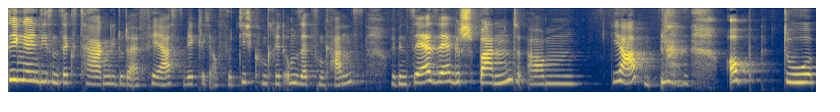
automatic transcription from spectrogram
Dinge in diesen sechs Tagen, die du da erfährst, wirklich auch für dich konkret umsetzen kannst. Und ich bin sehr, sehr gespannt, ähm, ja, ob du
